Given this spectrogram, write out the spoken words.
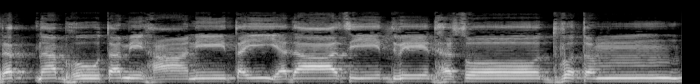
रत्नभूतमिहानीतैयदासीद्वेधसोऽद्भुतम्।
